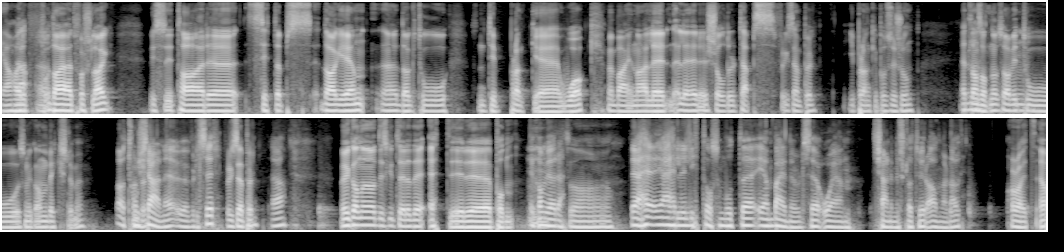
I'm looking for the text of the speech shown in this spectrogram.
Jeg har Ja. et, Da har jeg et forslag. Hvis vi tar uh, situps dag én, uh, dag to sånn type plankewalk med beina, eller, eller shoulder taps, for eksempel, i plankeposisjon. Et eller annet sånt noe, så har vi to som vi kan veksle med, Ja, to Kanskje. kjerneøvelser. for eksempel. Ja. Men vi kan jo diskutere det etter poden. podden. Det kan vi gjøre. Så Jeg, heller litt også mot én beinøvelse og en kjernemuskulatur annenhver dag. all right. Ja.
